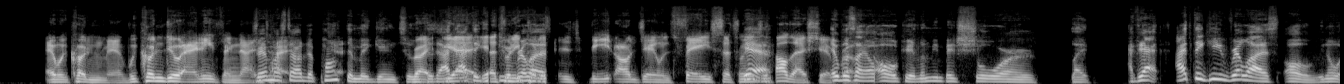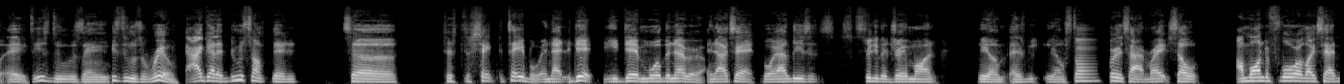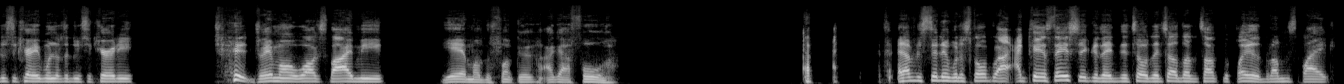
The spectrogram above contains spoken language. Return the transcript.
And we couldn't, man. We couldn't do anything that Draymond entire- started to punk them mid game too. Right? I, yeah, I think yeah, that's he when he realized put his, feet on Jaylen's face. That's when he Yeah. did all that shit. it was like, oh, okay, let me make sure. Like, I got, I think he realized, oh, you know, hey, these dudes ain't, these dudes are real. I got to do something to, just to shake the table, and that he did. He did more than ever. And I said, boy, at least speaking to Draymond, you know, as we, you know, story time, right? So I'm on the floor, like I said, I do security, When windows to do security. Draymond walks by me. Yeah, motherfucker, I got four. And I'm just sitting there with a stone. I, I can't say shit because they, they told they tell them to talk to players, but I'm just like,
